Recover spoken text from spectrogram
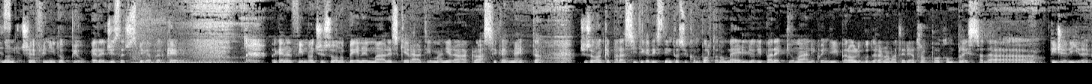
non c'è finito più e il regista ci spiega perché. Perché nel film non ci sono bene e male schierati in maniera classica e netta, ci sono anche parassiti che distinto si comportano meglio di parecchi umani, quindi per Hollywood era una materia troppo complessa da digerire.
